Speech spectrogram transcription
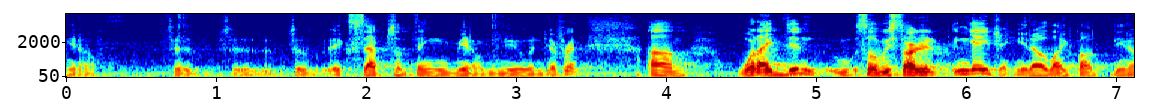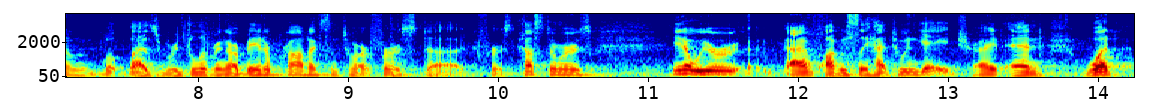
you know, to, to, to accept something, you know, new and different. Um, what I didn't, so we started engaging, you know, like about, you know, as we were delivering our beta products into our first, uh, first customers, you know, we were uh, obviously had to engage, right? And what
